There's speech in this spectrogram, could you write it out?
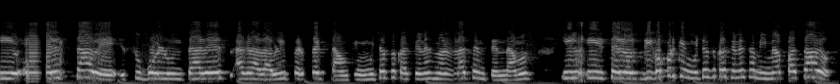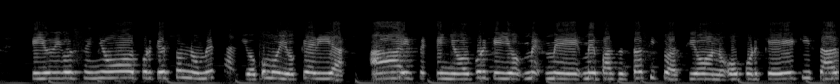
y él sabe, su voluntad es agradable y perfecta, aunque en muchas ocasiones no las entendamos. Y, se los digo porque en muchas ocasiones a mí me ha pasado que yo digo, Señor, porque esto no me salió como yo quería. Ay, Señor, porque yo me, me, me pasó esta situación o porque quizás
